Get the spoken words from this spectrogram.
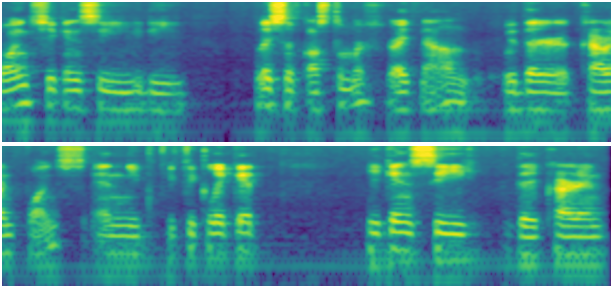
points, you can see the list of customers right now with their current points. And if, if you click it, you can see the current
